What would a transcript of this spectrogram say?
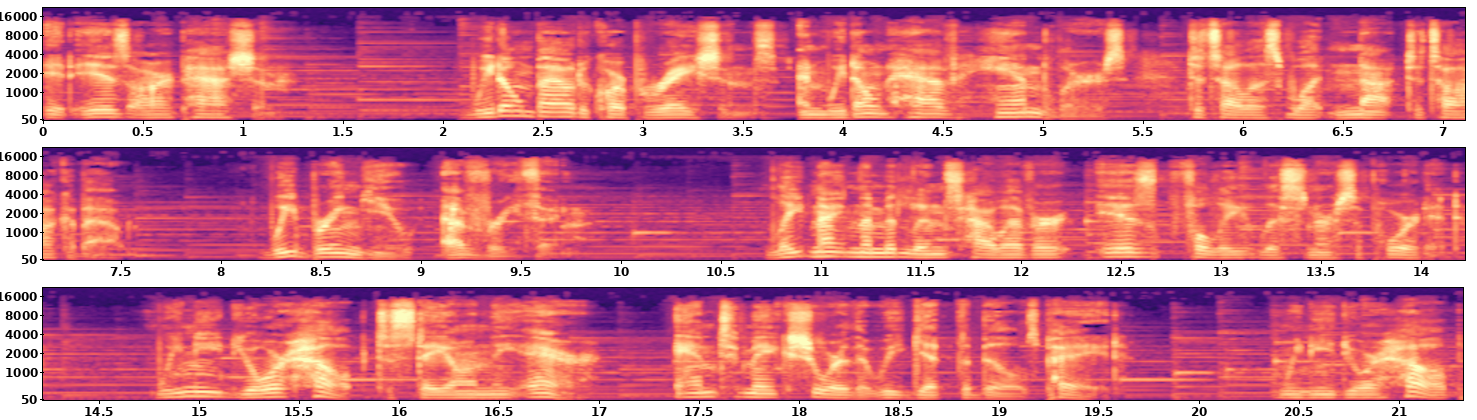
it is our passion. We don't bow to corporations, and we don't have handlers to tell us what not to talk about. We bring you everything. Late Night in the Midlands, however, is fully listener supported. We need your help to stay on the air and to make sure that we get the bills paid. We need your help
